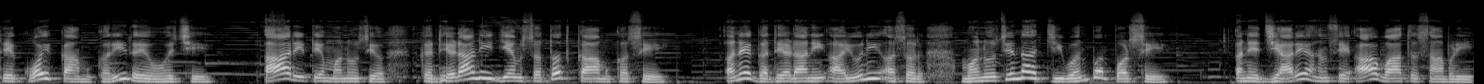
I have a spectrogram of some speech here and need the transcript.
તે કોઈ કામ કરી રહ્યો હોય છે આ રીતે મનુષ્ય ગધેડાની જેમ સતત કામ કરશે અને ગધેડાની આયુની અસર મનુષ્યના જીવન પર પડશે. અને જ્યારે હંસે આ વાત સાંભળી,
